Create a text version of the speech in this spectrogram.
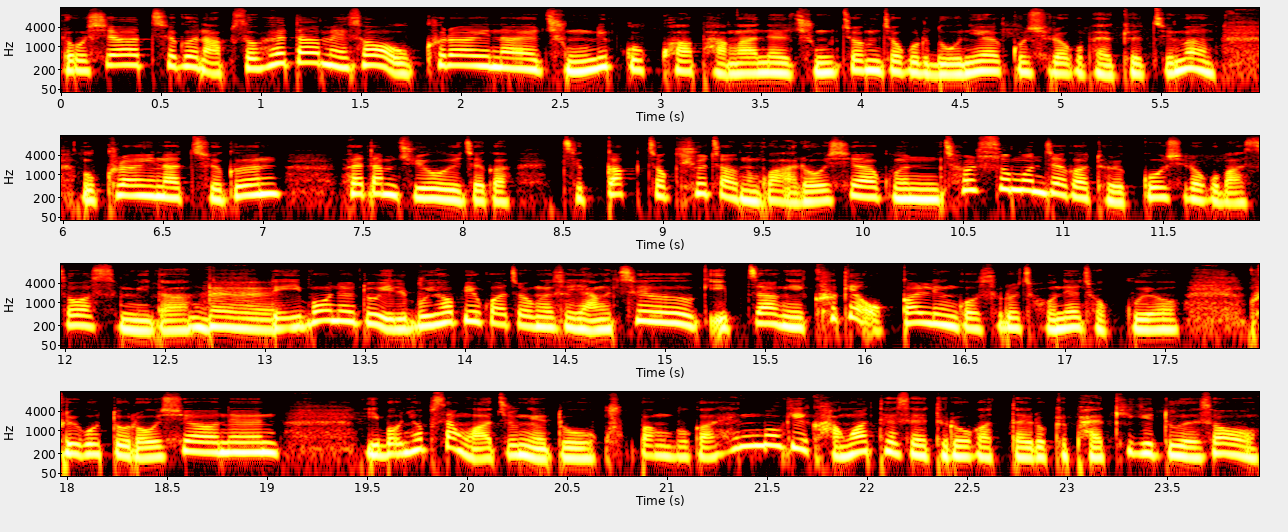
러시아 측은 앞서 회담에서 우크라이나의 중립국화 방안을 중점적으로 논의할 것이라고 밝혔지만 우크라이나 측은 회담 주요 의제가 즉각적 휴전과 러시아군 철수 문제가 될 것이라고 맞서왔습니다. 네. 이번 에도 일부 협의 과정에서 양측 입장이 크게 엇갈린 것으로 전해졌고요. 그리고 또 러시아는 이번 협상 와중에도 국방부가 핵무기 강화 태세에 들어갔다 이렇게 밝히기도 해서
